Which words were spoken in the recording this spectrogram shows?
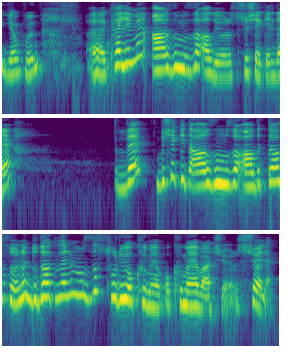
yapın. Ee, kalemi ağzımıza alıyoruz şu şekilde. Ve bu şekilde ağzımıza aldıktan sonra dudaklarımızda soruyu okumaya, okumaya başlıyoruz. Şöyle.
